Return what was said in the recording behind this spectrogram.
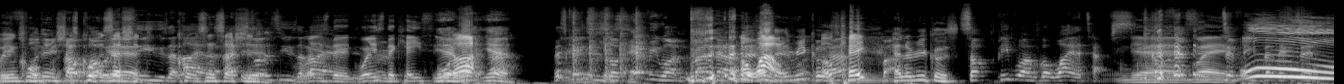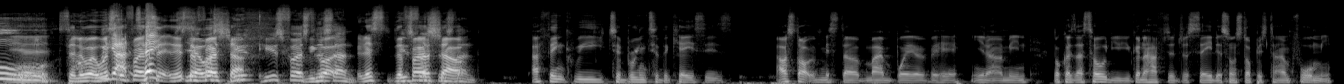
we in wanna- court? doing It's shout court in court, yeah. session. See who's a Court's liar. in I just session. wanna see who's a What is liar the in this the room. case? Yeah, What- what- yeah. There's cases on everyone right now. Oh wow. Enrico. Okay. But Hella Ricos. some people have got wiretaps. Yeah, To things that they Ooh. Yeah. So Louis, what's got the first? tapes. This Yeah, the what's- first shout. who's, who's first We to got- stand? let's- the Who's first to shout- stand? I think we to bring to the cases. I'll start with Mister My Boy over here. You know what I mean? Because I told you you're gonna have to just say this on stoppage time for me.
